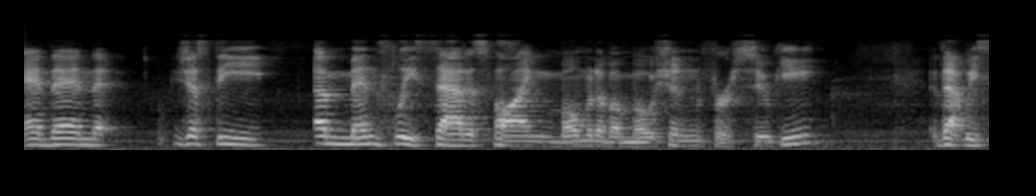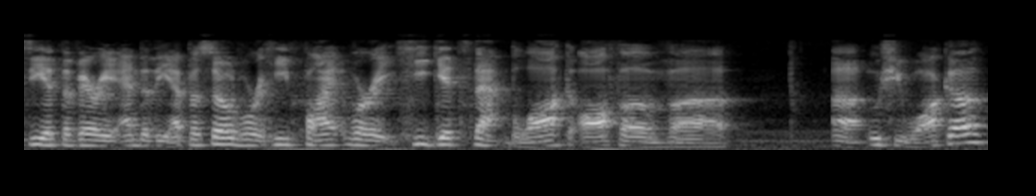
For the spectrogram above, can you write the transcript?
and then just the immensely satisfying moment of emotion for Tsukki that we see at the very end of the episode where he find where he gets that block off of uh, uh, Ushiwaka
